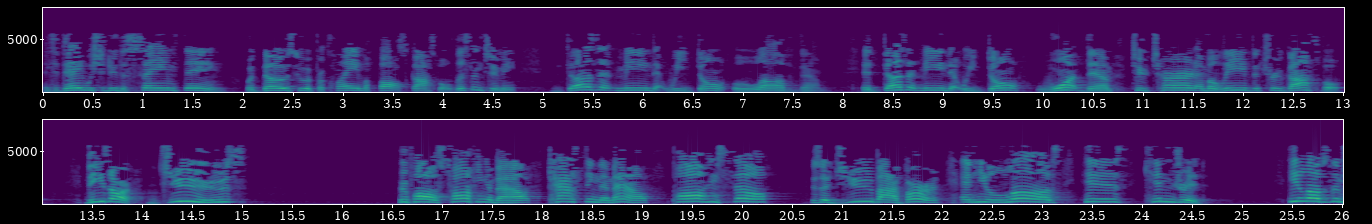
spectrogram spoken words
And today we should do the same thing with those who would proclaim a false gospel. Listen to me. Doesn't mean that we don't love them. It doesn't mean that we don't want them to turn and believe the true gospel. These are Jews who Paul is talking about, casting them out. Paul himself is a Jew by birth, and he loves his kindred. He loves them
